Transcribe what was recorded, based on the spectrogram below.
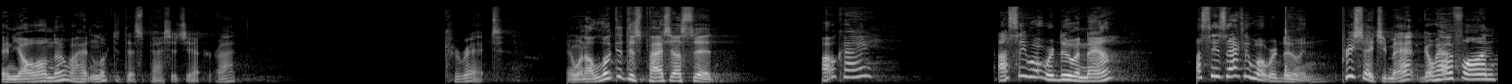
And y'all all know I hadn't looked at this passage yet, right? Correct. And when I looked at this passage, I said, Okay, I see what we're doing now. I see exactly what we're doing. Appreciate you, Matt. Go have fun.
